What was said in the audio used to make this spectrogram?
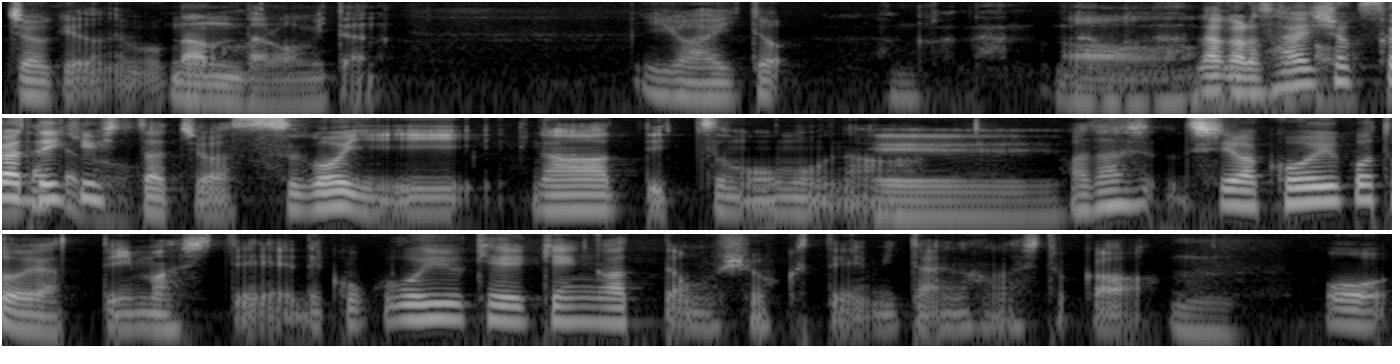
ちゃうけどね僕なんだろうみたいな。意外とだから最初からできる人たたちはすごいいいなーっていつも思うな。私はこういうことをやっていましてでこういう経験があって面白くてみたいな話とかうん、を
